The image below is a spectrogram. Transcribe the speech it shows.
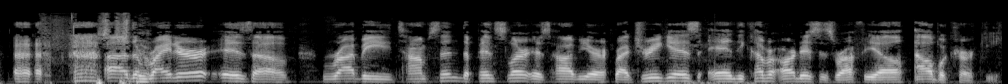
uh, the writer is uh, Robbie Thompson, the penciler is Javier Rodriguez, and the cover artist is Rafael Albuquerque.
